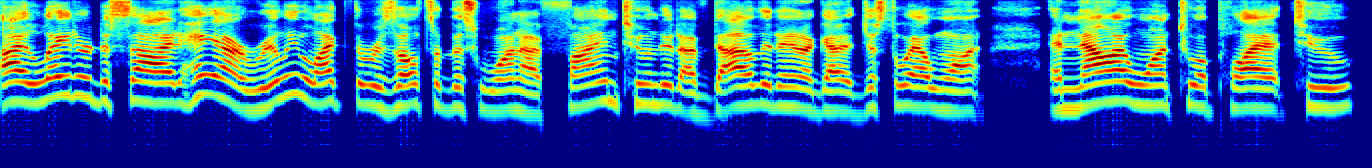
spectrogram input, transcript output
I later decide, hey, I really like the results of this one. I've fine tuned it, I've dialed it in, I got it just the way I want. And now I want to apply it to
